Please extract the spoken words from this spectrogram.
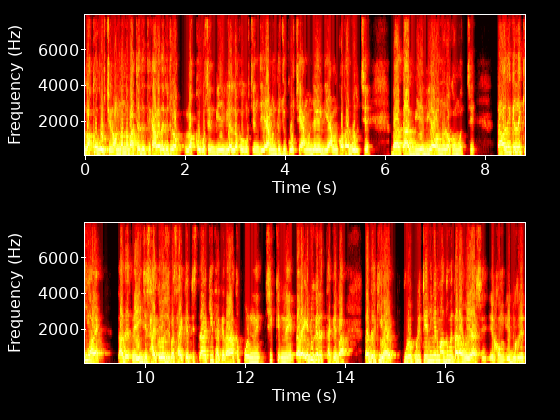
লক্ষ্য করছেন, অন্যান্য বাচ্চাদের থেকে আলাদা কিছু লক- লক্ষ্য করছেন বিহেভিয়ার লক্ষ্য করছেন যে এমন কিছু করছে, এমন জায়গায় গিয়ে এমন কথা বলছে বা তার বিহেভিয়ার অন্যরকম হচ্ছে। তাহলে গেলে কি হয়? তাদের এই যে সাইকোলজিস্ট বা সাইকিয়াট্রিস্ট তারা কি থাকে? তারা তো পুরো নি- শিক্ষিত নেই তারা এডুকেটেড থাকে বা তাদের কি হয়? পুরোপুরি ট্রেনিং এর মাধ্যমে তারা হয়ে আসে। এরকম এডুকেটেড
